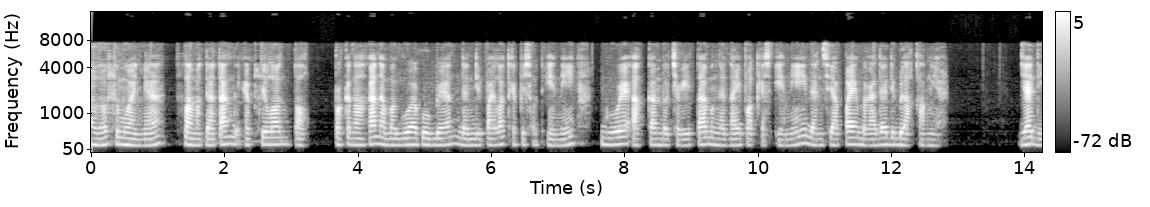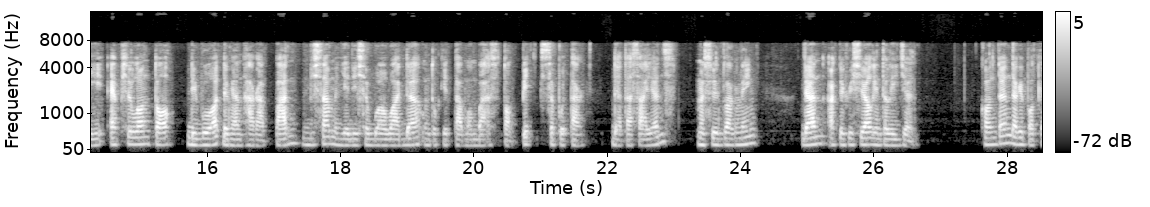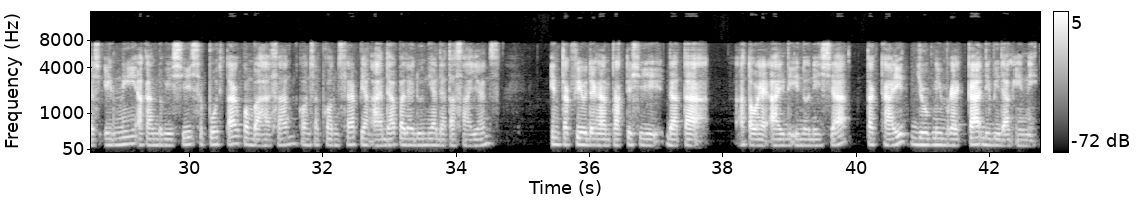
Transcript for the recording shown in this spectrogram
Halo semuanya, selamat datang di Epsilon Talk. Perkenalkan nama gue Ruben dan di pilot episode ini gue akan bercerita mengenai podcast ini dan siapa yang berada di belakangnya. Jadi, Epsilon Talk dibuat dengan harapan bisa menjadi sebuah wadah untuk kita membahas topik seputar data science, machine learning, dan artificial intelligence. Konten dari podcast ini akan berisi seputar pembahasan konsep-konsep yang ada pada dunia data science, interview dengan praktisi data atau AI di Indonesia terkait journey mereka di bidang ini.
